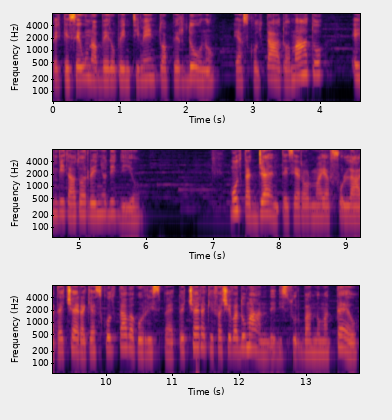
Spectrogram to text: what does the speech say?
perché se uno ha vero pentimento ha perdono, è ascoltato, amato e invitato al regno di Dio. Molta gente si era ormai affollata e c'era chi ascoltava con rispetto e c'era chi faceva domande, disturbando Matteo.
